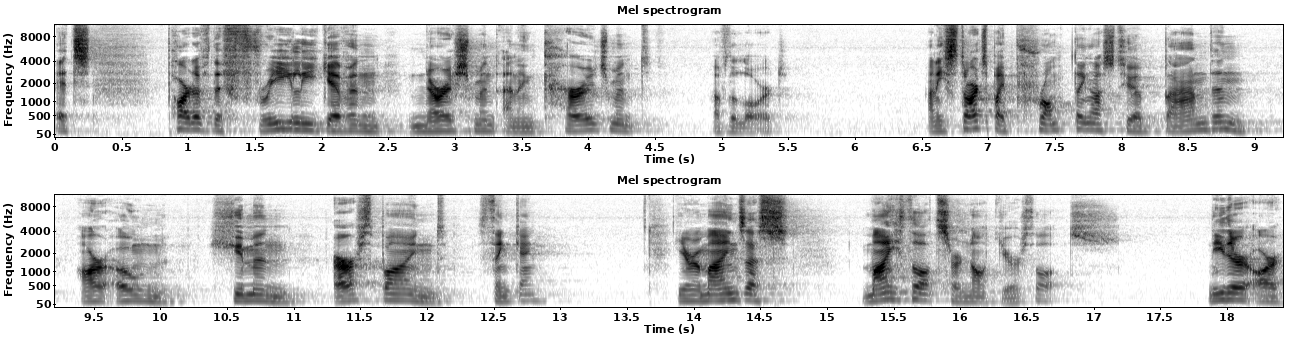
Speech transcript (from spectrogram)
It's part of the freely given nourishment and encouragement of the Lord. And he starts by prompting us to abandon our own human earthbound thinking. He reminds us, My thoughts are not your thoughts, neither are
